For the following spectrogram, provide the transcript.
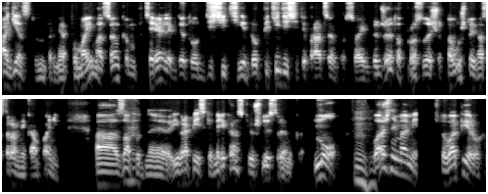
агентства, например, по моим оценкам, потеряли где-то от 10 до 50 процентов своих бюджетов просто за счет того, что иностранные компании, а, западные, европейские, американские, ушли с рынка. Но важный момент, что, во-первых,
